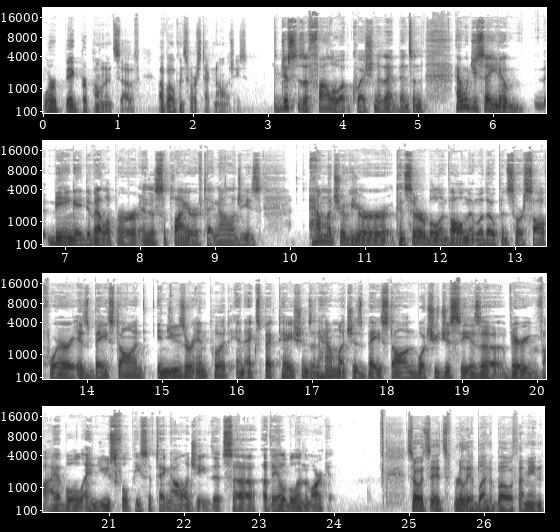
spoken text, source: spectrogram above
we're big proponents of, of open source technologies. Just as a follow up question to that, Benson, how would you say, you know, being a developer and a supplier of technologies, how much of your considerable involvement with open source software is based on end user input and expectations, and how much is based on what you just see as a very viable and useful piece of technology that's uh, available in the market? So it's it's really a blend of both. I mean,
